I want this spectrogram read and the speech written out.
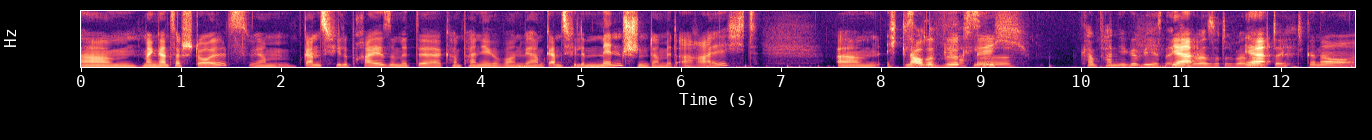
Ähm, mein ganzer Stolz. Wir haben ganz viele Preise mit der Kampagne gewonnen. Wir haben ganz viele Menschen damit erreicht. Ähm, ich glaube wirklich Kampagne gewesen, ja, wenn man so drüber ja, nachdenkt. Genau.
